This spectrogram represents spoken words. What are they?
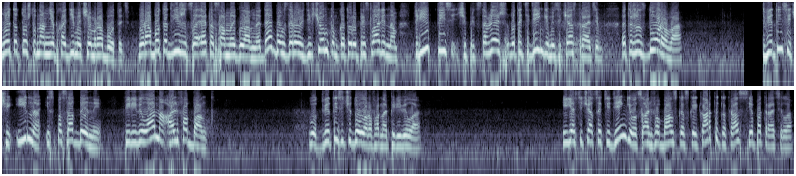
Но это то, что нам необходимо, чем работать. Но работа движется, это самое главное. Дай бог здоровья девчонкам, которые прислали нам 3000. Представляешь, вот эти деньги мы сейчас тратим. Это же здорово. 2000 Инна из Пасадены перевела на Альфа-банк. Вот, 2000 долларов она перевела. И я сейчас эти деньги вот с альфа-банковской карты как раз все потратила.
